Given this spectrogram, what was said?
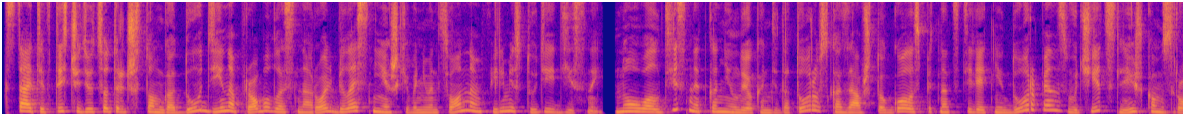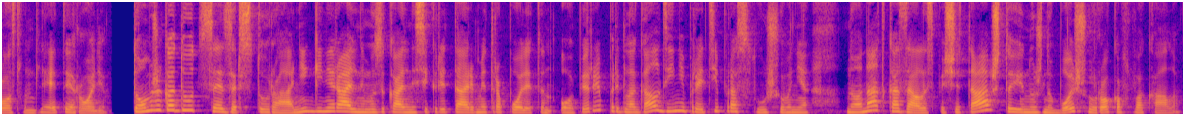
Кстати, в 1936 году Дина пробовалась на роль Белоснежки в анимационном фильме студии Дисней. Но Уолт Дисней отклонил ее кандидатуру, сказав, что голос 15-летней Дурбин звучит слишком взрослым для этой роли. В том же году Цезарь Стурани, генеральный музыкальный секретарь Метрополитен оперы, предлагал Дине пройти прослушивание, но она отказалась, посчитав, что ей нужно больше уроков вокала.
